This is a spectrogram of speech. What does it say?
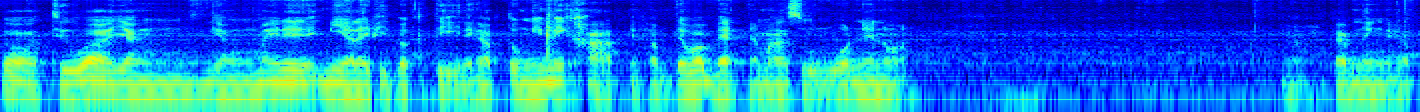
ก็ถือว่ายังยังไม่ได้มีอะไรผิดปกตินะครับ ตรงนี้ไม่ขาดนะครับ แต่ว่าแบตเนี่ยมา0โวลต์แน่นอน แป๊บนึงนะครับ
